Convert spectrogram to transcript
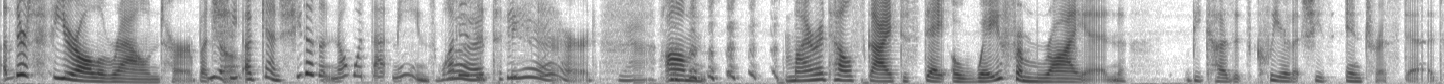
uh, there's fear all around her but she again she doesn't know what that means What is it to be scared Yeah. um myra tells sky to stay away from ryan because it's clear that she's interested.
